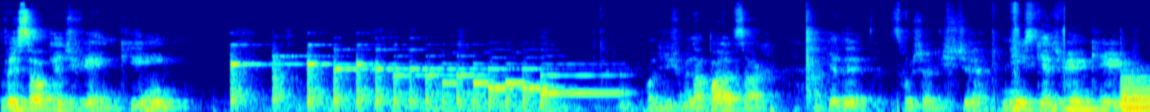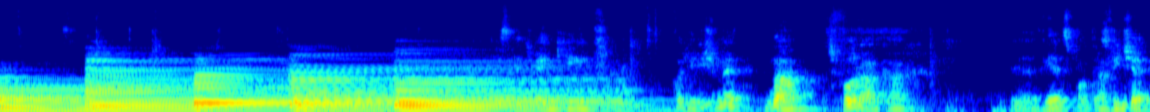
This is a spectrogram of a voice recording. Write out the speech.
wysokie dźwięki, chodziliśmy na palcach, a kiedy słyszeliście niskie dźwięki, na czworakach. E, Więc potraficie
